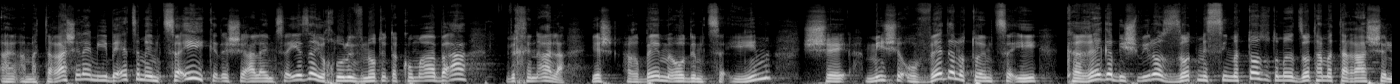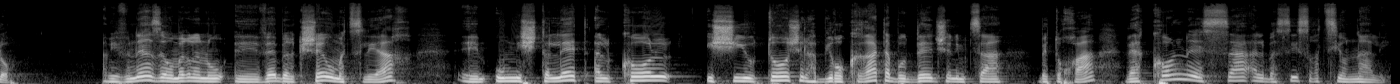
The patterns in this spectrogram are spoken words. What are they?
המטרה שלהם היא בעצם אמצעי, כדי שעל האמצעי הזה יוכלו לבנות את הקומה הבאה וכן הלאה. יש הרבה מאוד אמצעים, שמי שעובד על אותו אמצעי, כרגע בשבילו זאת משימתו, זאת אומרת, זאת המטרה שלו. המבנה הזה אומר לנו, אה, ובר, כשהוא מצליח, אה, הוא משתלט על כל אישיותו של הבירוקרט הבודד שנמצא בתוכה, והכל נעשה על בסיס רציונלי.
